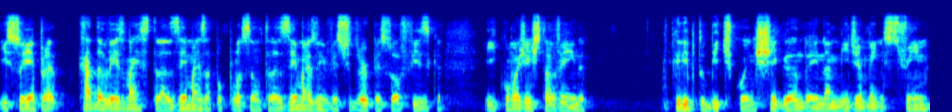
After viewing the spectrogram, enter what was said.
Isso aí é para cada vez mais trazer mais a população, trazer mais o investidor, pessoa física. E como a gente está vendo, cripto Bitcoin chegando aí na mídia mainstream.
